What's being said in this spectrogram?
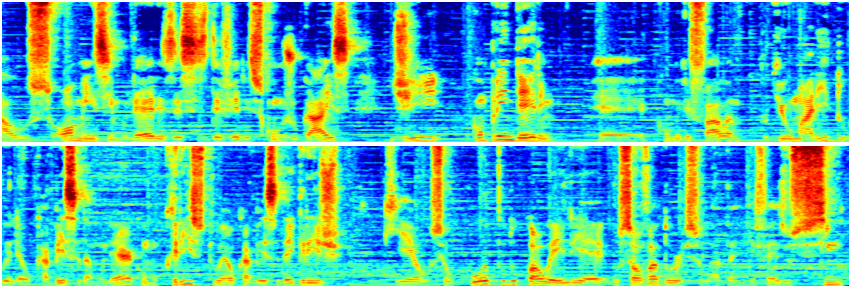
aos homens e mulheres esses deveres conjugais de compreenderem é, como ele fala, porque o marido ele é o cabeça da mulher, como Cristo é o cabeça da igreja, que é o seu corpo do qual ele é o Salvador. Isso lá está em Efésios 5.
